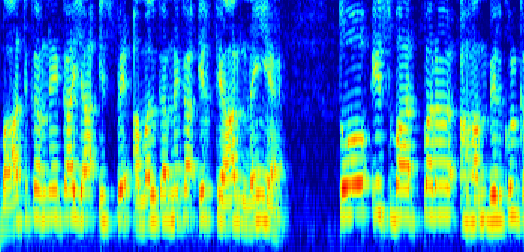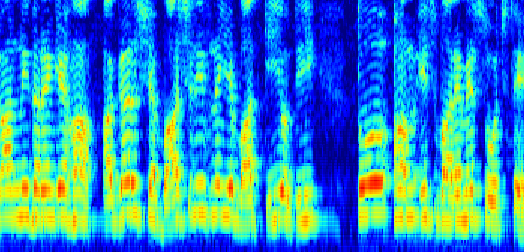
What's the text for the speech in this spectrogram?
बात करने का या इस पे अमल करने का इख्तियार नहीं है। तो इस बात पर हम बिल्कुल कान नहीं धरेंगे। हाँ अगर शहबाज शरीफ ने ये बात की होती तो हम इस बारे में सोचते।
